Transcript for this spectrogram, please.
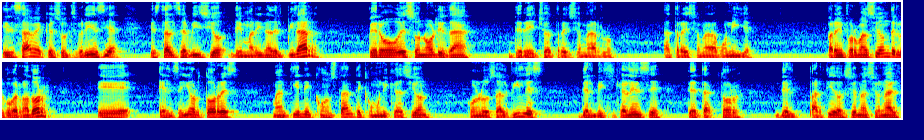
Él sabe que su experiencia está al servicio de Marina del Pilar, pero eso no le da derecho a traicionarlo, a traicionar a Bonilla. Para información del gobernador, eh, el señor Torres mantiene constante comunicación con los alfiles del mexicalense detractor del Partido Acción Nacional,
